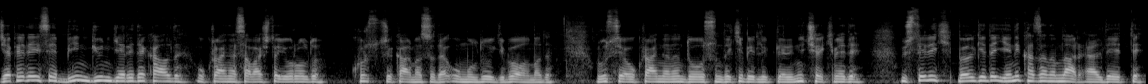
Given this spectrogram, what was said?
Cephede ise bin gün geride kaldı. Ukrayna savaşta yoruldu. Kurs çıkarması da umulduğu gibi olmadı. Rusya Ukrayna'nın doğusundaki birliklerini çekmedi. Üstelik bölgede yeni kazanımlar elde etti.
